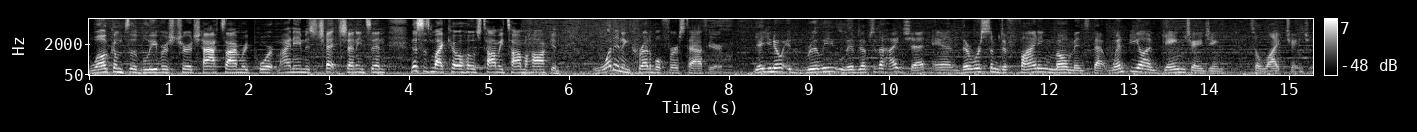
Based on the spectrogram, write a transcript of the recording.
Welcome to the Believers Church Halftime Report. My name is Chet Shennington. This is my co host, Tommy Tomahawk, and what an incredible first half here. Yeah, you know, it really lived up to the hype, Chet, and there were some defining moments that went beyond game changing to life changing.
